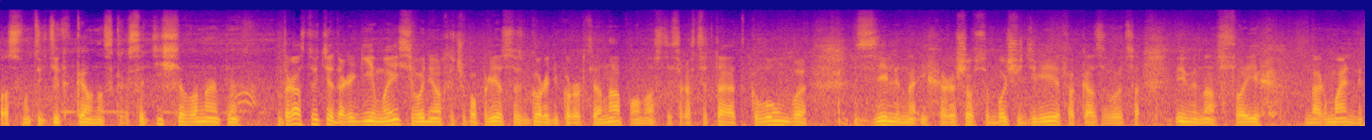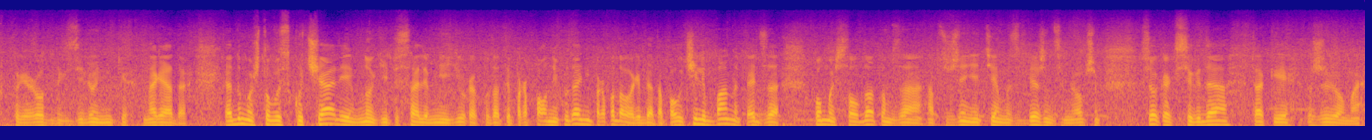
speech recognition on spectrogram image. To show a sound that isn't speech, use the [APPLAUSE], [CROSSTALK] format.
Посмотрите, какая у нас красотища в Анапе. Здравствуйте, дорогие мои! Сегодня я хочу поприветствовать в городе курорте Анапа. У нас здесь расцветают клумбы, зелено и хорошо. Все больше деревьев оказываются именно в своих нормальных природных зелененьких нарядах. Я думаю, что вы скучали. Многие писали мне, Юра, куда ты пропал? Никуда не пропадал, ребята. Получили бан опять за помощь солдатам, за обсуждение темы с беженцами. В общем, все как всегда, так и живем мы.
